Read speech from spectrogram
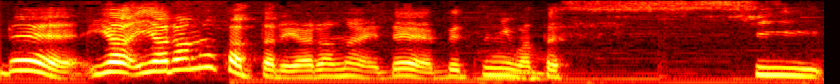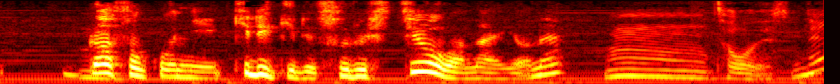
で、や、やらなかったらやらないで、別に私がそこにキリキリする必要はないよね。うんそうですね。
